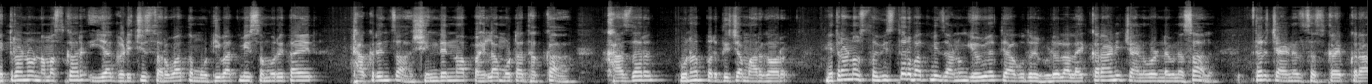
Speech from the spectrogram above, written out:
मित्रांनो नमस्कार. या घडीची सर्वात मोठी बातमी समोर येत आहेत ठाकरेंचा शिंदेंना पहिला मोठा धक्का खासदार पुन्हा परतीच्या मार्गावर. मित्रांनो सविस्तर बातमी जाणून घेऊया. त्या अगोदर व्हिडिओला लाईक करा आणि चॅनलवर नवीन असाल तर चॅनल सबस्क्राईब करा.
